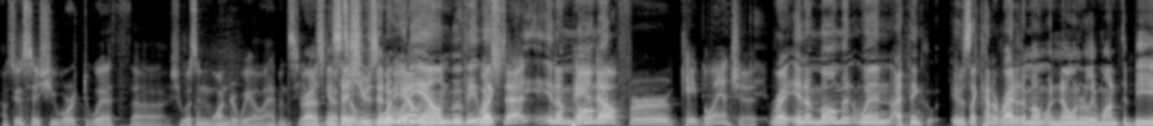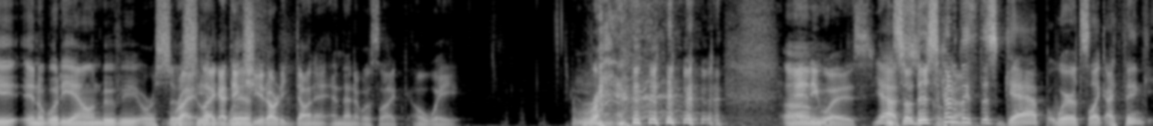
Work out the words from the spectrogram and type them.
I was gonna say she worked with. Uh, she was in Wonder Wheel. I haven't seen. Right, I was gonna That's say she was in a Woody Allen movie, which like, that in a moment- out for Cate Blanchett. right in a moment when I think it was like kind of right at a moment when no one really wanted to be in a Woody Allen movie or something. Right, like I think with. she had already done it, and then it was like, oh wait. right. Anyways, yeah. so there's kind of this this gap where it's like I think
